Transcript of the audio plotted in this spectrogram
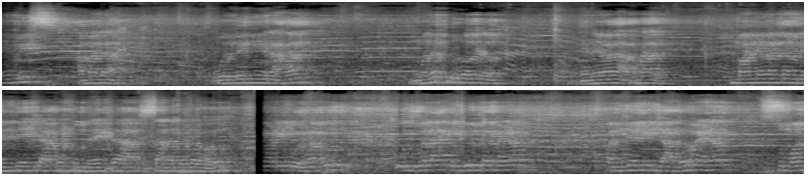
नेहमीच आम्हाला वंदनीय राहाल. मनपूर्वक धन्यवाद आभार. मान्यवरांना विनंती आहे की आपण पुन्हा एकदा स्थानापन्न व्हावं. आणि कोल्हापूर उज्ज्वला इंदुलकर मॅडम अंजली जाधव मॅडम सुमन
